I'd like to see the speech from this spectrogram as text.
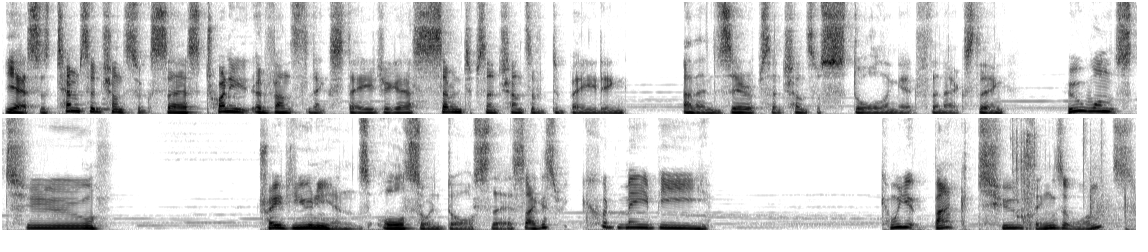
Yes, there's 10% chance of success, 20 advance the next stage, I guess, 70% chance of debating, and then 0% chance of stalling it for the next thing. Who wants to... Trade unions also endorse this. I guess we could maybe... Can we get back two things at once?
